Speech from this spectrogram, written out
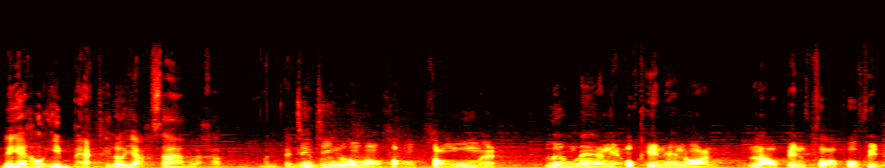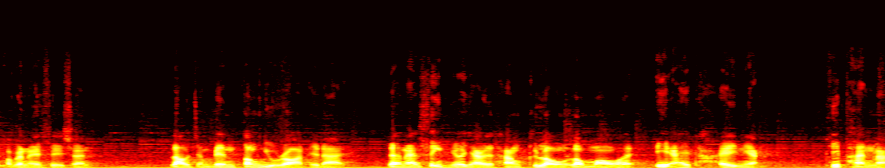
ในแง่ของ Impact ที่เราอยากสร้างล่ะครับมันเป็นยัจไริง ๆ เรามองสองสองมุมฮะเรื่องแรกเนี่ยโอเคแน่นอนเราเป็น for profit organization เราจำเป็นต้องอยู่รอดให้ได้ ดังนั้นสิ่งที่เราอยากจะทำคือเราเรามองว่า AI ไทยเนี่ยที่ผ่านมา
